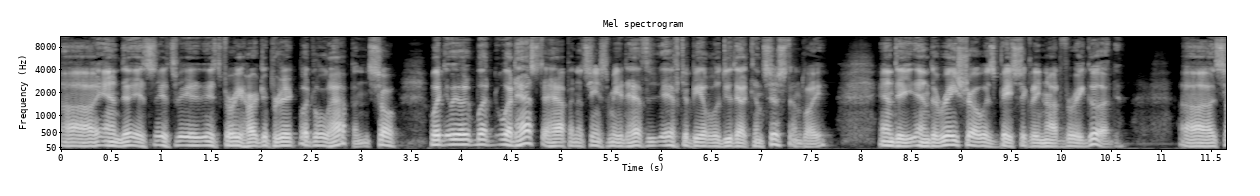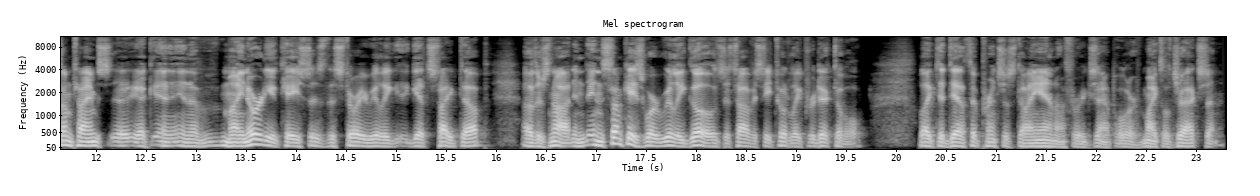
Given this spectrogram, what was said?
Uh, and it's it's it's very hard to predict what will happen. So what what what has to happen? It seems to me to have to have to be able to do that consistently, and the and the ratio is basically not very good. Uh, sometimes, uh, in, a minority of cases, the story really gets hyped up. Others not. In, in some cases where it really goes, it's obviously totally predictable, like the death of Princess Diana, for example, or Michael Jackson.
